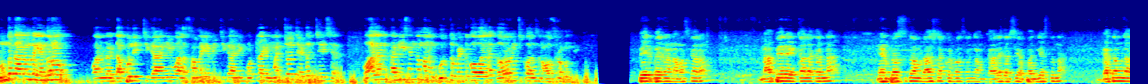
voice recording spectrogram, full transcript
ముందు కాలంలో ఎందరో వాళ్ళు డబ్బులు ఇచ్చి కానీ వాళ్ళ సమయం ఇచ్చి కానీ కొట్లాడి మంచో చెడో చేశారు. వాళ్ళని కనీసంగా మనం గుర్తుపెట్టుకోవాలా గౌరవించుకోవాల్సిన అవసరం ఉంది. పేరు పేరు నమస్కారం. నా పేరు ఎక్కాల కన్నా. నేను ప్రస్తుతం రాష్ట్ర కుటుంబ సంఘం కార్యదర్శిగా పనిచేస్తున్నా. గతంలో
